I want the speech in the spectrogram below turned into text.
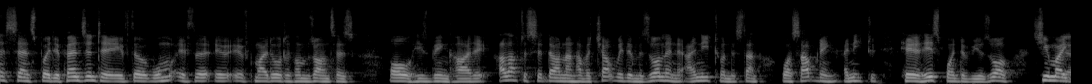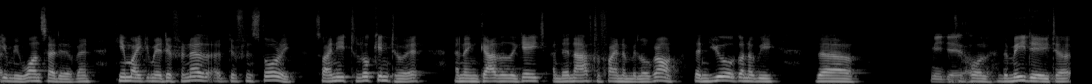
a sense, but it depends into if the woman, if the if my daughter comes around and says, "Oh, he's being hard," I'll have to sit down and have a chat with him as well. And I need to understand what's happening. I need to hear his point of view as well. She might Yeah. give me one side of the event. He might give me a different a different story. So I need to look into it and then gather the gauge, and then I have to find a middle ground. Then you're going to be the what do you mediator call it, the mediator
